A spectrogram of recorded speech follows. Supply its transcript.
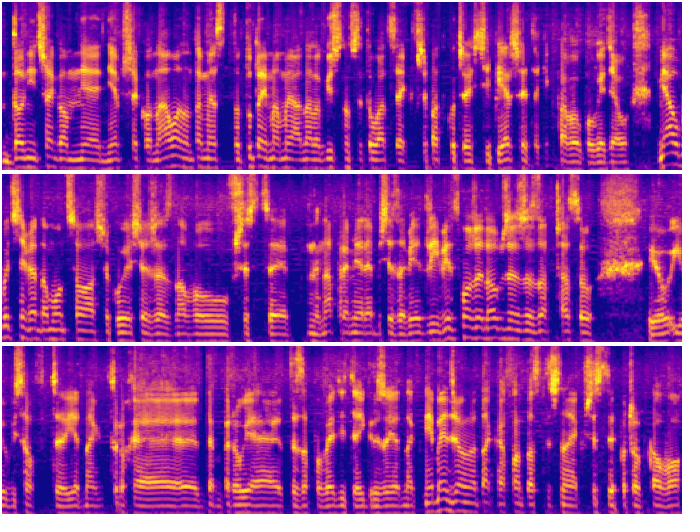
do niczego mnie nie przekonała. Natomiast to tutaj mamy analogiczną sytuację jak w przypadku części pierwszej, tak jak Paweł powiedział. Miało być nie wiadomo co, a szykuje się, że znowu wszyscy na premierę by się zawiedli, więc może dobrze, że zawczasu Ubisoft jednak trochę temperuje te zapowiedzi tej gry, że jednak nie będzie ona taka fantastyczna, jak wszyscy początkowo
